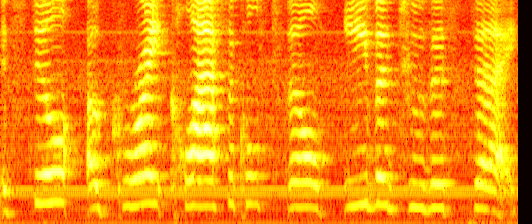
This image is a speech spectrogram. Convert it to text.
It's still a great classical film even to this day.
